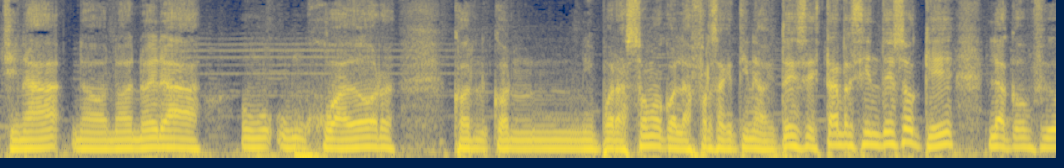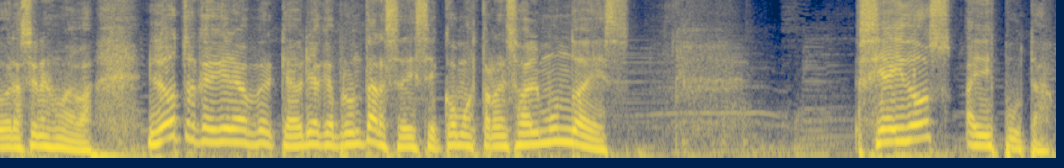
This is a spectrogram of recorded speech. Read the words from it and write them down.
China no, no, no era un, un jugador con, con- ni por asomo con la fuerza que tiene hoy. Entonces es tan reciente eso que la configuración es nueva. Lo otro que, habría- que habría que preguntarse, dice, cómo está organizado el mundo es si hay dos, hay disputa,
